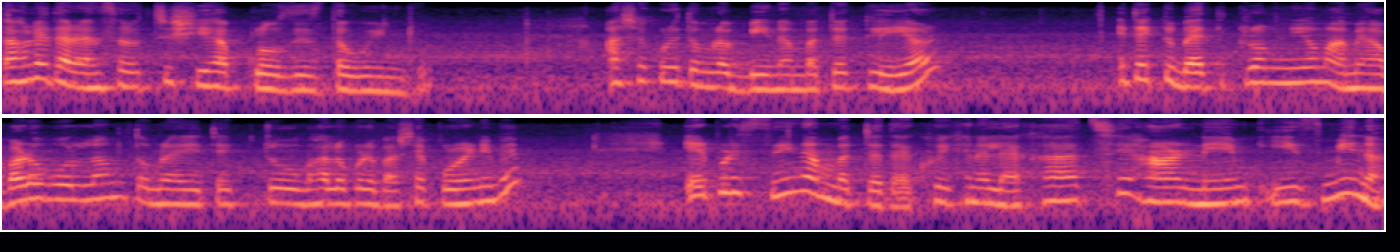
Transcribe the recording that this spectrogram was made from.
তাহলে তার অ্যান্সার হচ্ছে শিহাব ক্লোজেস দ্য উইন্ডো আশা করি তোমরা বি নাম্বারটা ক্লিয়ার এটা একটু ব্যতিক্রম নিয়ম, আমি আবারও বললাম, তোমরা এটা একটু ভালো করে বাসায় পড়ে নেবে। এরপরে সি নাম্বারটা দেখো, এখানে লেখা আছে হার নেম ইজ মিনা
